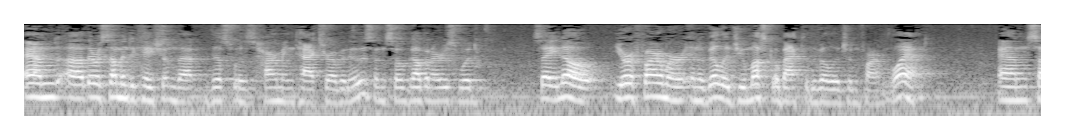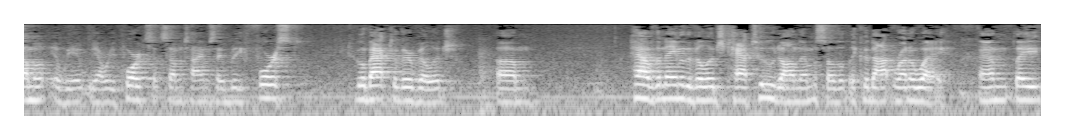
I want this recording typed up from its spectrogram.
And uh, there was some indication that this was harming tax revenues, and so governors would say, no, you're a farmer in a village, you must go back to the village and farm the land. And some, we, have reports that sometimes they would be forced to go back to their village, um, have the name of the village tattooed on them so that they could not run away. And they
